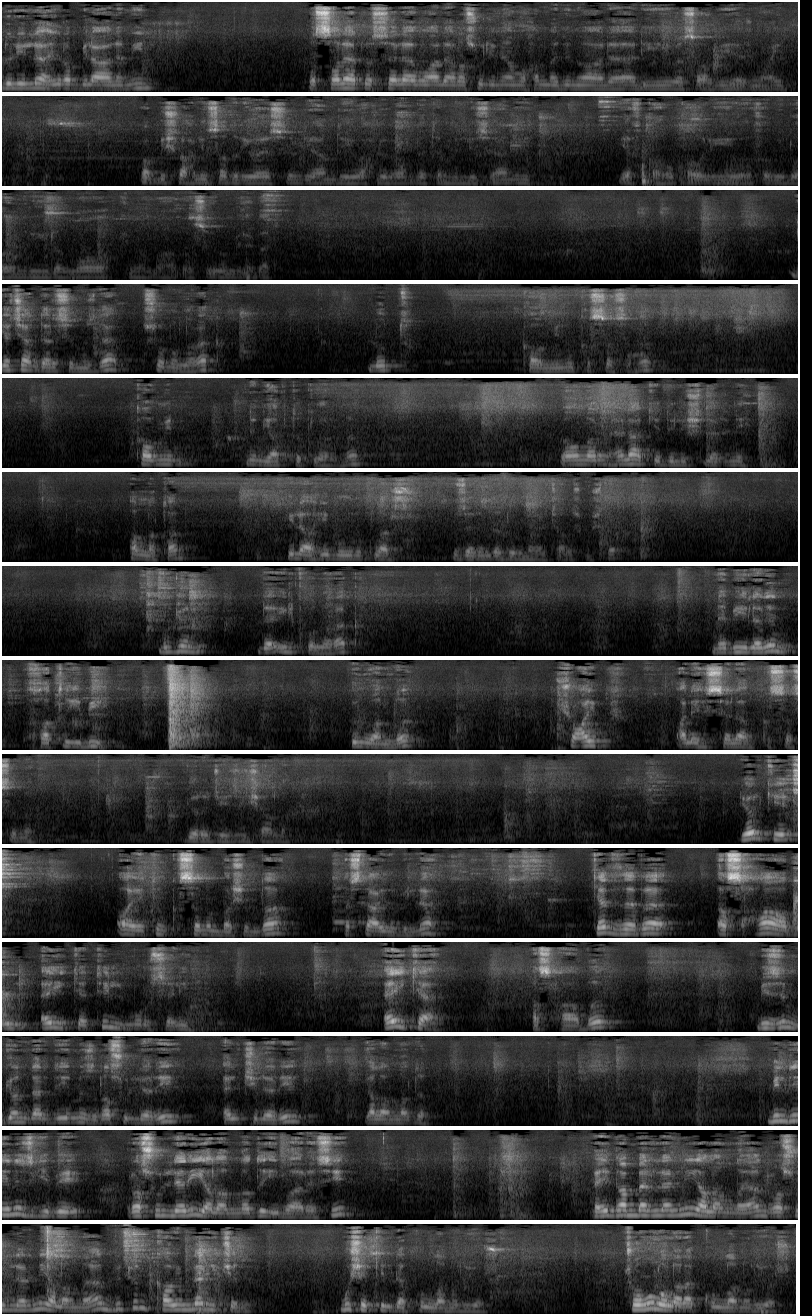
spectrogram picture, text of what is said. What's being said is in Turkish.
Elhamdülillahi Rabbil alemin. Ve salatu ve selamu ala Resulina Muhammedin ve ala alihi ve sahbihi ecma'in. Rabbi şrah li sadri ve yessir li emri ve hlul ugdeten min lisani yefkahu kavli ve fevidu emri ilallah. İnallaha basirun bil ibad. Geçen dersimizde son olarak Lut kavminin kıssasını, kavminin yaptıklarını ve onların helak edilişlerini anlatan ilahi buyruklar üzerinde durmaya çalışmıştık. Bugün de ilk olarak Nebilerin Hatibi ünvanlı Şuayb aleyhisselam kıssasını göreceğiz inşallah. Diyor ki ayetin kıssanın başında Estaizu billah Kezzebe ashabul eyketil murselin Eyke ashabı bizim gönderdiğimiz rasulleri, elçileri yalanladı. Bildiğiniz gibi rasulleri yalanladı ibaresi peygamberlerini yalanlayan, rasullerini yalanlayan bütün kavimler için bu şekilde kullanılıyor. Çoğul olarak kullanılıyor.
